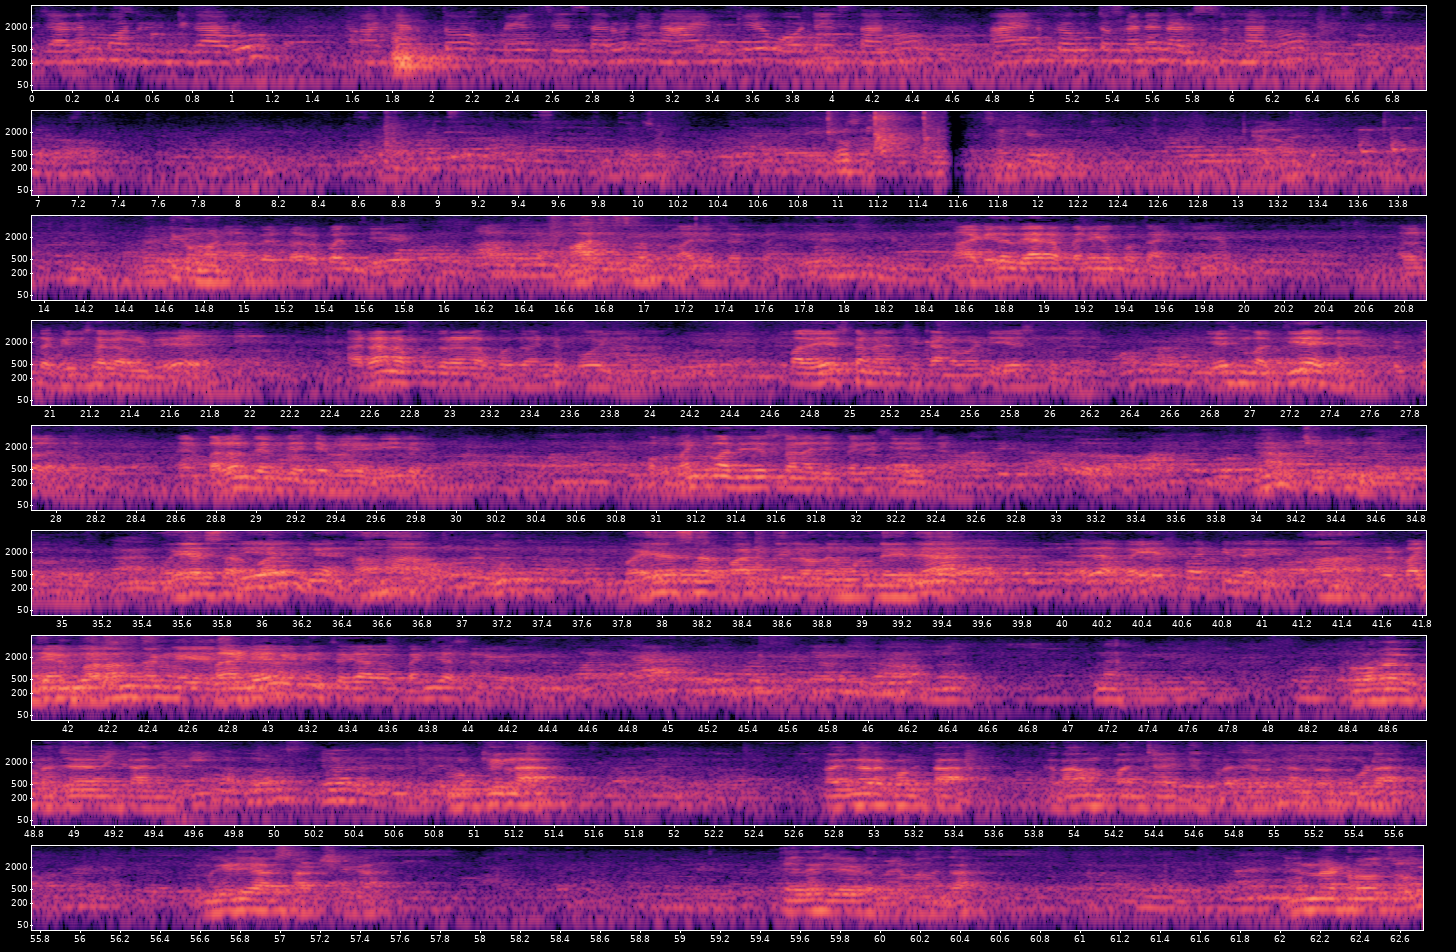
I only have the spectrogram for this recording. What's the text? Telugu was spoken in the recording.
జగన్మోహన్ రెడ్డి గారు నాకు ఎంతో మేలు చేశారు. నేను ఆయనకే ఓటేస్తాను. ఆయన ప్రభుత్వంలోనే నడుస్తున్నాను. సర్పంచ్. మాజీ సర్పంచ్. మాజీ సర్పంచ్. నాకేదో వేరే పనిగా పోతాంటే అదంతా తెలుసా కాబట్టి అరానా పోతు రానా పోతు అంటే పోయినాను మళ్ళీ వేసుకున్నాను చికెన్ వంటి వేసుకున్నాను. వేసి మళ్ళీ తీసేసాను పెట్టుకోలేదు. నేను బలవంతం ఏం చేసే వేయలేదు మంచి మధ్య చేసుకున్నా చెప్పేసి చేశాను. వైఎస్ఆర్ పార్టీ. వైఎస్ఆర్ పార్టీలోనే ఉండేదా? అదే వైఎస్ పార్టీలోనే. ఇప్పుడు పద్దెనిమిది బలవంతంగా. పన్నెండేళ్ళకి నేను పనిచేస్తాను కదా. రూరల్ ప్రజానికానికి ముఖ్యంగా వెంగరకుంట గ్రామ పంచాయతీ ప్రజలకందరూ కూడా మీడియా సాక్షిగా తెలియజేయడం ఏమనగా నిన్నటి రోజు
